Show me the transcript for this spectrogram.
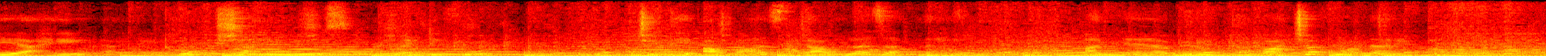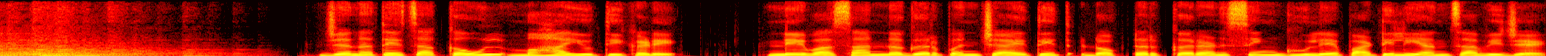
हे आहे लोकशाही न्यूज ट्वेंटी फोर जिथे आवाज दाबला जात नाही अन्यायाविरुद्ध वाचा फोडणारे. जनतेचा कौल महायुतीकडे. नेवासा नगरपंचायतीत डॉक्टर करणसिंग घुले पाटील यांचा विजय.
